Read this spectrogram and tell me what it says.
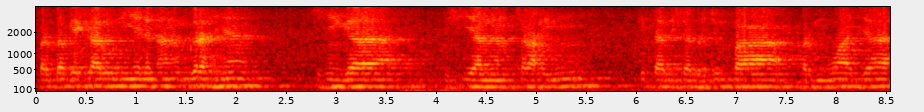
berbagai karunia dan anugerahnya sehingga di siang yang cerah ini kita bisa berjumpa bermuajah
